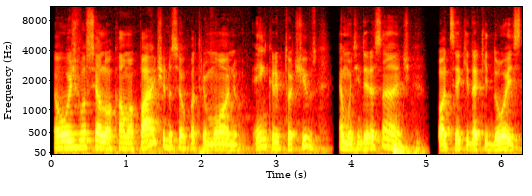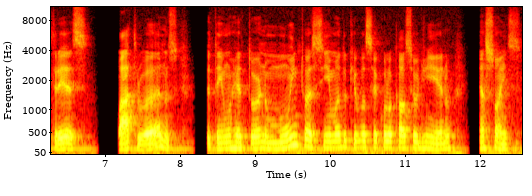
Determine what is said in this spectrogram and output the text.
Então, hoje você alocar uma parte do seu patrimônio em criptoativos é muito interessante. Pode ser que daqui dois, três, quatro anos você tenha um retorno muito acima do que você colocar o seu dinheiro em ações.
